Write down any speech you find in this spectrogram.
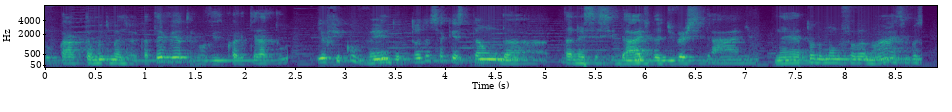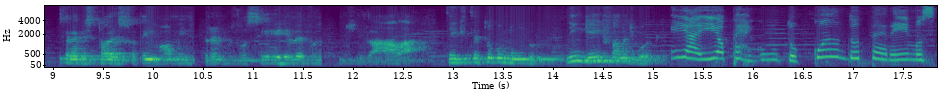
O Caco tá muito mais envolvido com a TV, eu tô envolvido com a literatura. E eu fico vendo toda essa questão da, da necessidade, da diversidade, né? Todo mundo falando, ah, se você escreve histórias, só tem homens brancos, você é irrelevante, lá, lá. Tem que ter todo mundo. Ninguém fala de gordo. E aí eu pergunto, quando teremos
